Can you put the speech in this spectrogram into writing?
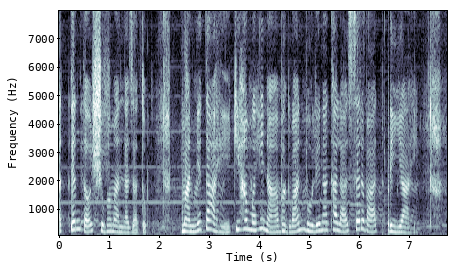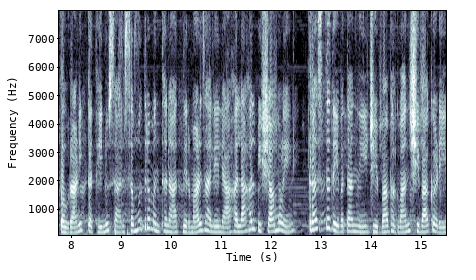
अत्यंत शुभ मानला जातो. मान्यता आहे की हा महिना भगवान भोलेनाथाला सर्वात प्रिय आहे. पौराणिक कथेनुसार समुद्र मंथनात निर्माण झालेल्या हलाहल विषामुळे त्रस्त देवतांनी जेव्हा भगवान शिवाकडे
